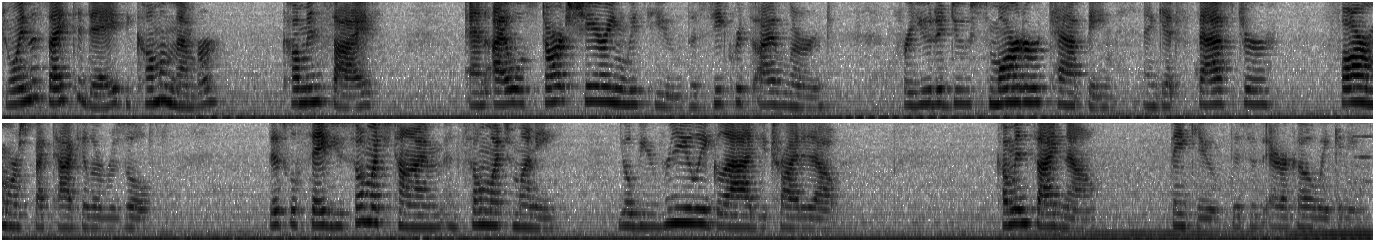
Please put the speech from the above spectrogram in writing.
join the site today, become a member, come inside, and I will start sharing with you the secrets I've learned for you to do smarter tapping and get faster, far more spectacular results. This will save you so much time and so much money. You'll be really glad you tried it out. Come inside now. Thank you. This is Erika Awakening.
